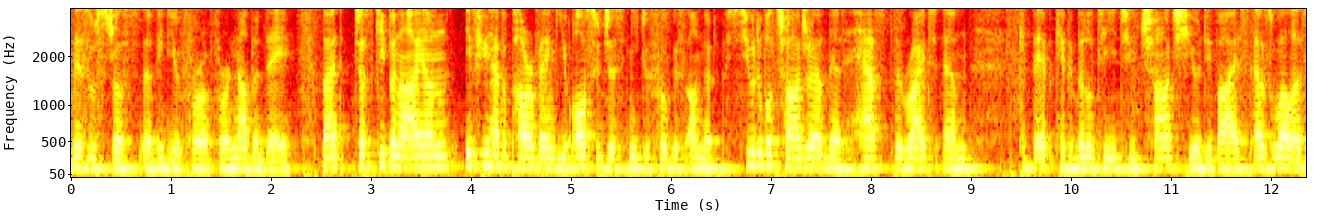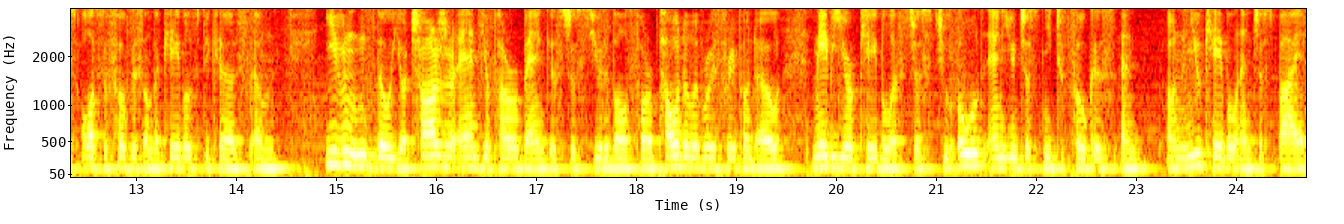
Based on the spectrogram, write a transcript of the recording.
this was just a video for, for another day. But just keep an eye on, if you have a power bank, you also just need to focus on the suitable charger that has the right um, capability to charge your device as well as also focus on the cables because um, even though your charger and your power bank is just suitable for power delivery 3.0 maybe your cable is just too old and you just need to focus and on a new cable and just buy it.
